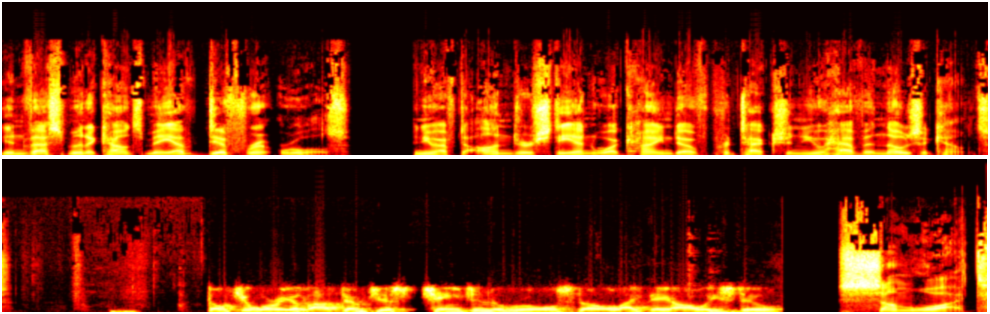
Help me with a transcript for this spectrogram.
investment accounts may have different rules, and you have to understand what kind of protection you have in those accounts. Don't you worry about them just changing the rules though, like they always do? Somewhat.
